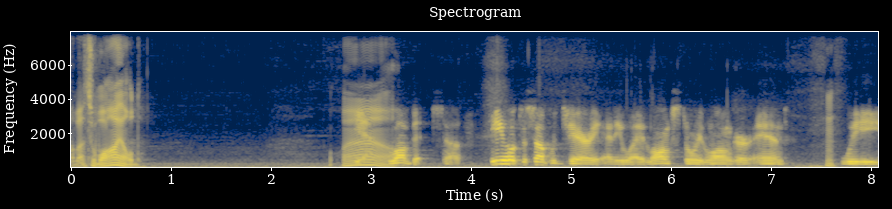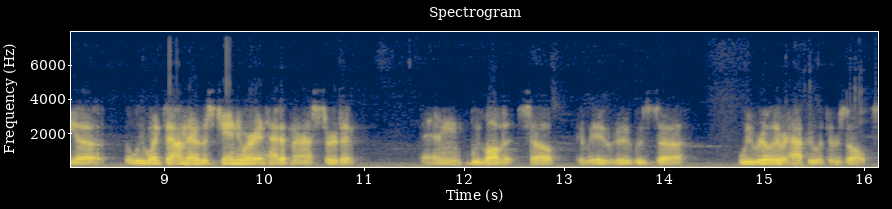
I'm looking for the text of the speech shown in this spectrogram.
Oh, that's wild. Wow. Yeah, loved it. So he hooked us up with Jerry anyway. Long story longer, and Hmm. we uh, we went down there this January and had it mastered, and and we love it. So it, it, it was uh, we really were happy with the results.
